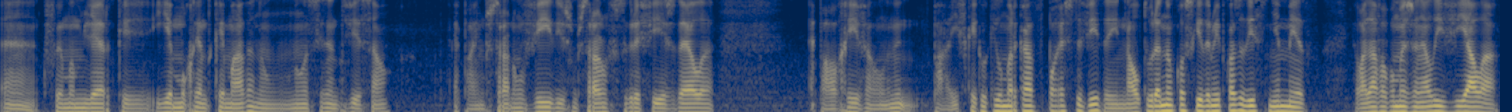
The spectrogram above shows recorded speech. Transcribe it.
Ah, que foi uma mulher que ia morrendo queimada num, num acidente de viação. Epá, e mostraram vídeos, mostraram fotografias dela. Epá, horrível. Epá, e fiquei com aquilo marcado para o resto da vida. E na altura não conseguia dormir por causa disso, tinha medo. Eu olhava para uma janela e via lá,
